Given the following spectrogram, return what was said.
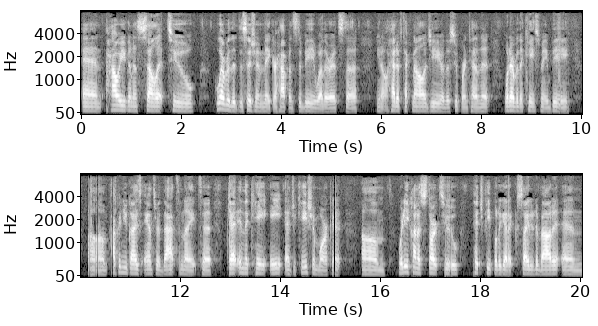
and how are you going to sell it to whoever the decision maker happens to be, whether it's the you know head of technology or the superintendent, whatever the case may be. Um, how can you guys answer that tonight to get in the K8 education market? Um, where do you kind of start to pitch people to get excited about it? And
